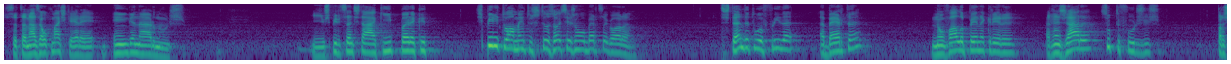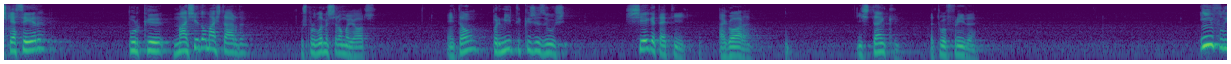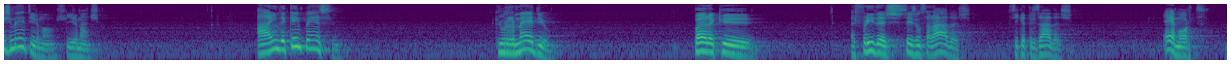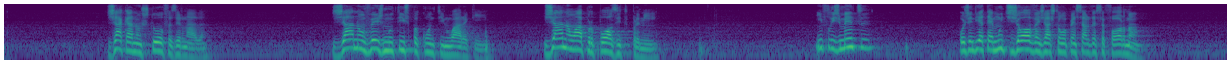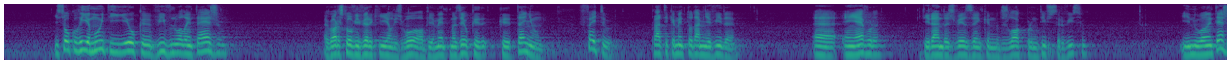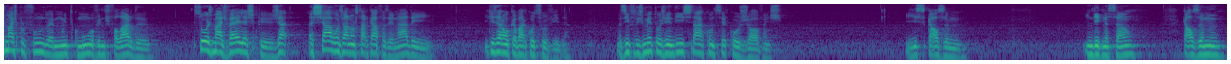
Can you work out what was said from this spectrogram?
Satanás é o que mais quer, é enganar-nos. E o Espírito Santo está aqui para que espiritualmente os teus olhos sejam abertos agora. Estando a tua ferida aberta, não vale a pena querer arranjar subterfúgios para esquecer, porque mais cedo ou mais tarde os problemas serão maiores. Então, permite que Jesus chegue até ti agora e estanque a tua ferida. Infelizmente, irmãos e irmãs, há ainda quem pense que o remédio para que as feridas sejam saradas, cicatrizadas, é a morte. Já cá não estou a fazer nada. Já não vejo motivos para continuar aqui. Já não há propósito para mim. Infelizmente, hoje em dia até muitos jovens já estão a pensar dessa forma. Isso ocorria muito e eu que vivo no Alentejo, agora estou a viver aqui em Lisboa, obviamente, mas eu que, que tenho feito praticamente toda a minha vida uh, em Évora, tirando as vezes em que me desloco por motivos de serviço. E no Alentejo mais profundo é muito comum ouvirmos falar de pessoas mais velhas que já achavam já não estar cá a fazer nada e, e quiseram acabar com a sua vida. Mas infelizmente hoje em dia isso está a acontecer com os jovens. E isso causa-me indignação, causa-me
